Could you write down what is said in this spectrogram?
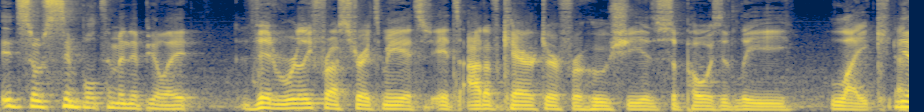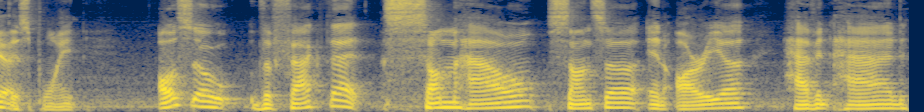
it's so simple to manipulate. that really frustrates me. It's it's out of character for who she is supposedly like at Yeah. this point. Also, the fact that somehow Sansa and Arya haven't had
